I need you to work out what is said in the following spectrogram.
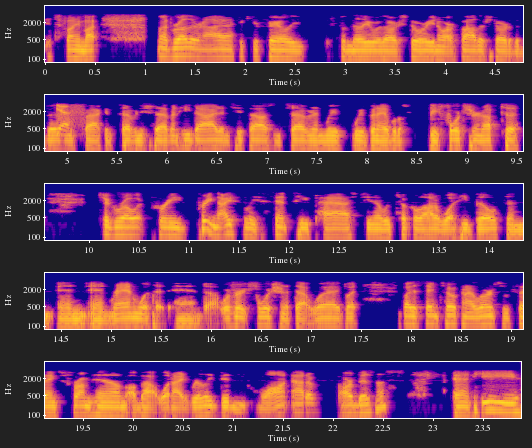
it's funny. My my brother and I, I think you're fairly familiar with our story. You know, our father started the business Yes. back in '77. He died in 2007, and we've we've been able to be fortunate enough to to grow it pretty pretty nicely since he passed. You know, we took a lot of what he built and and and ran with it, and uh, we're very fortunate that way. But by the same token, I learned some things from him about what I really didn't want out of our business. And he,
